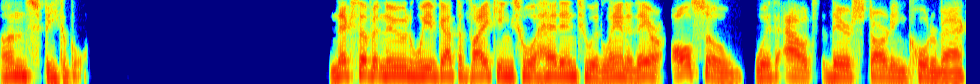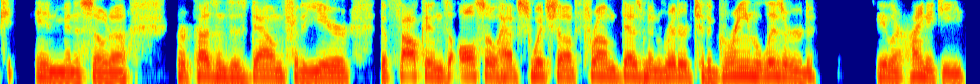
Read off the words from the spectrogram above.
Unspeakable. Next up at noon, we've got the Vikings who will head into Atlanta. They are also without their starting quarterback in Minnesota. Kirk Cousins is down for the year. The Falcons also have switched up from Desmond Ridder to the Green Lizard, Taylor Heinicke.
